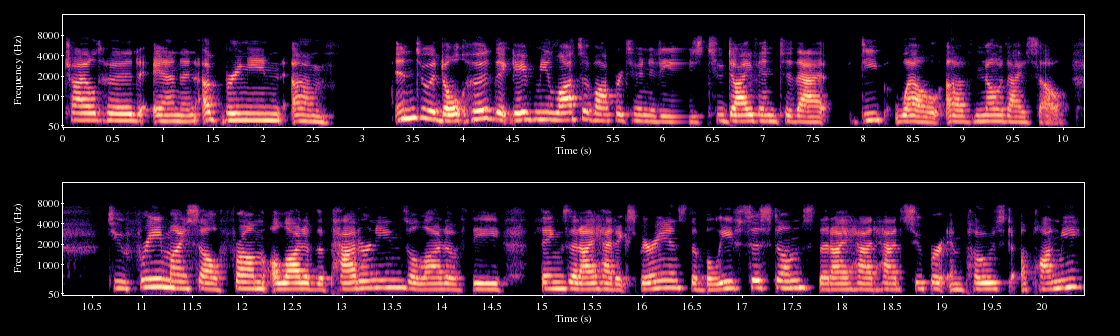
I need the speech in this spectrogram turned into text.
childhood and an upbringing um, into adulthood that gave me lots of opportunities to dive into that deep well of know thyself to free myself from a lot of the patternings, a lot of the things that I had experienced, the belief systems that I had had superimposed upon me.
